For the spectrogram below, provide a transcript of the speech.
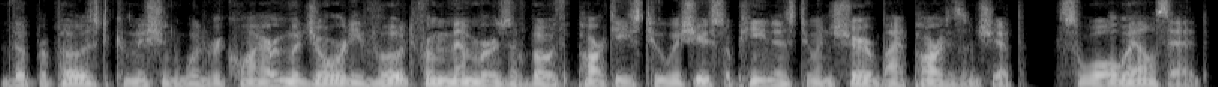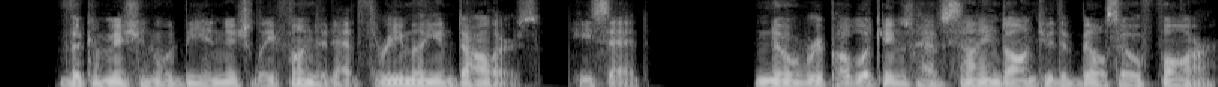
The proposed commission would require a majority vote from members of both parties to issue subpoenas to ensure bipartisanship, Swalwell said. The commission would be initially funded at $3 million, he said. No Republicans have signed on to the bill so far,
